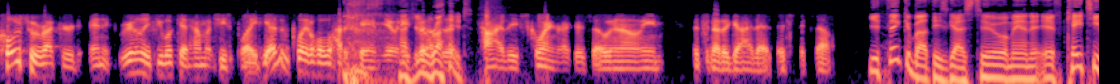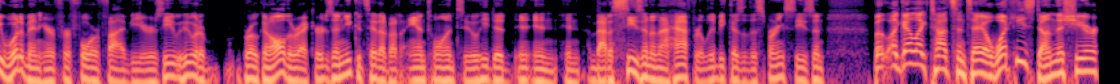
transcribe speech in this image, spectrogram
close to a record. And it, really, if you look at how much he's played, he hasn't played a whole lot of JMU. And he's You're right. Tie the scoring record. So you know, I mean, it's another guy that, that sticks out. You think about these guys too, man. If KT would have been here for four or five years, he, he would have broken all the records, and you could say that about Antwane too. He did in, in, in about a season and a half, really, because of the spring season. But a guy like Todd Centeio, what he's done this year,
